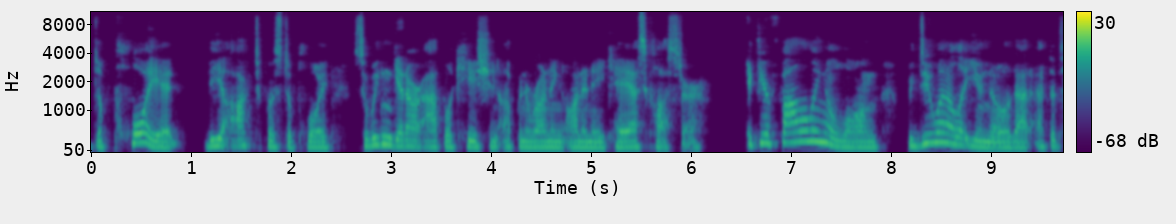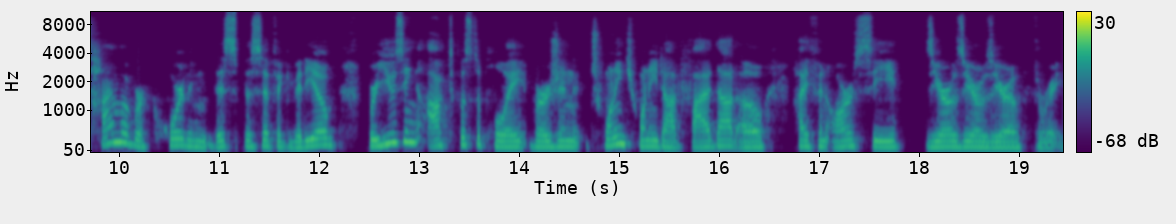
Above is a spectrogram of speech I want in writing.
deploy it via Octopus Deploy so we can get our application up and running on an AKS cluster. If you're following along, we do want to let you know that at the time of recording this specific video, we're using Octopus Deploy version 2020.5.0-RC0003.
